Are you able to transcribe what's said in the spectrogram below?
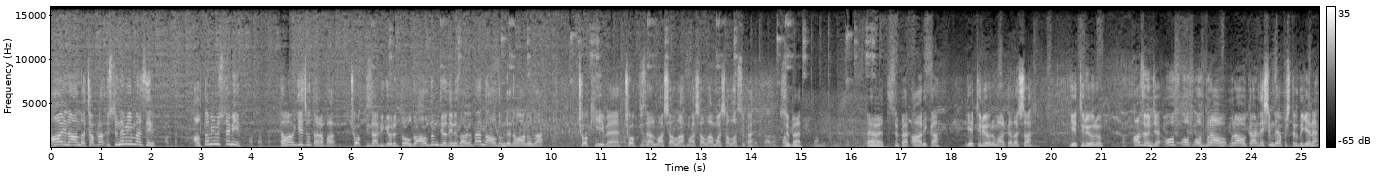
Aynı anda çapraz. Üstünde miyim ben senin? Altta. Altta mıyım üstte miyim? Altta altta. Tamam geç o tarafa. Çok güzel bir görüntü oldu. Aldım diyor Deniz abi. Ben de aldım dedim anında. Çok iyi be. Çok güzel maşallah maşallah maşallah süper. Süper. Evet süper harika. Getiriyorum arkadaşlar. Getiriyorum. Az önce of of of bravo bravo kardeşim de yapıştırdı gene.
